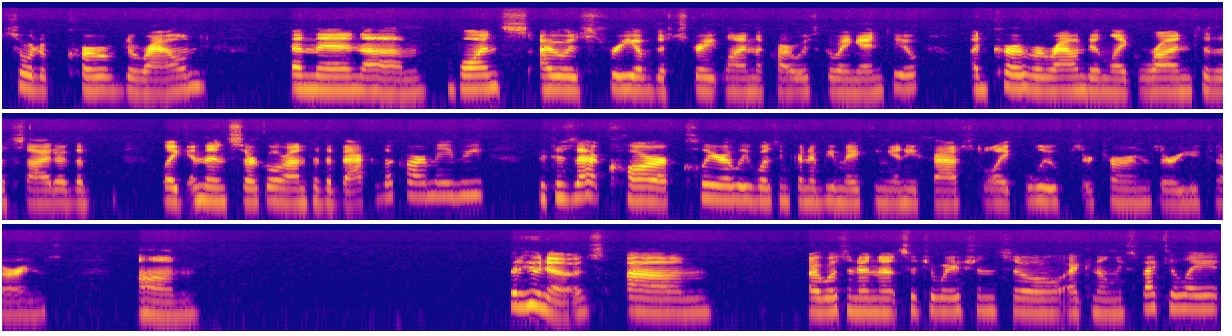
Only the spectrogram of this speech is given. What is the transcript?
sort of curved around and then um, once I was free of the straight line the car was going into, I'd curve around and like run to the side or the like, and then circle around to the back of the car maybe, because that car clearly wasn't going to be making any fast like loops or turns or U turns. Um, but who knows? Um, I wasn't in that situation, so I can only speculate.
